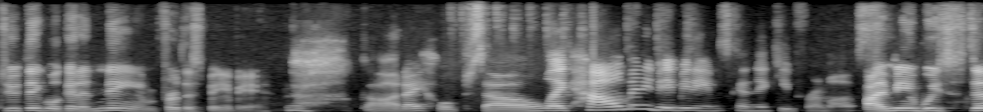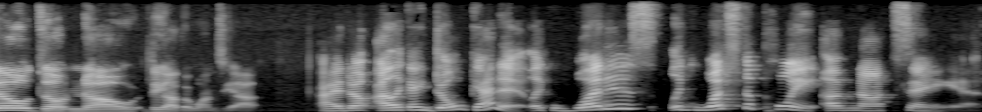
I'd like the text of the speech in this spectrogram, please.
Do you think we'll get a name for this baby? Oh, God, I hope so. Like, how many baby names can they keep from us? I mean, we still don't know the other ones yet. I don't. I like. I don't get it. Like, what is like? What's the point of not saying it?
